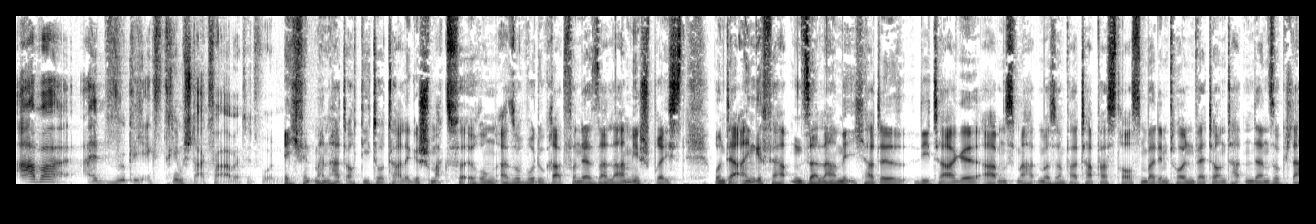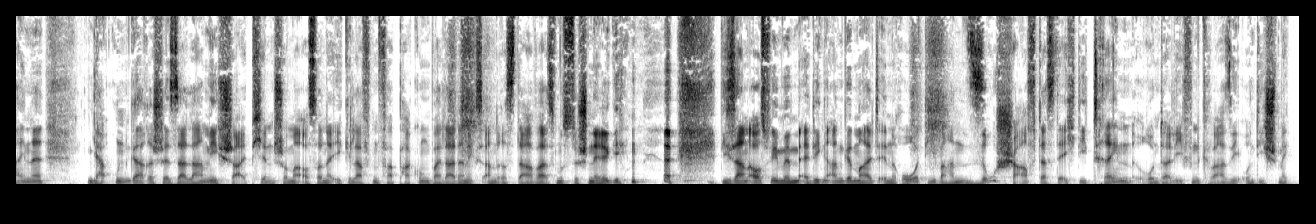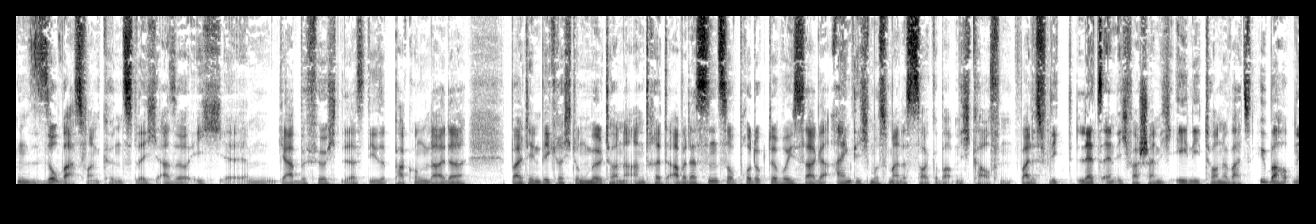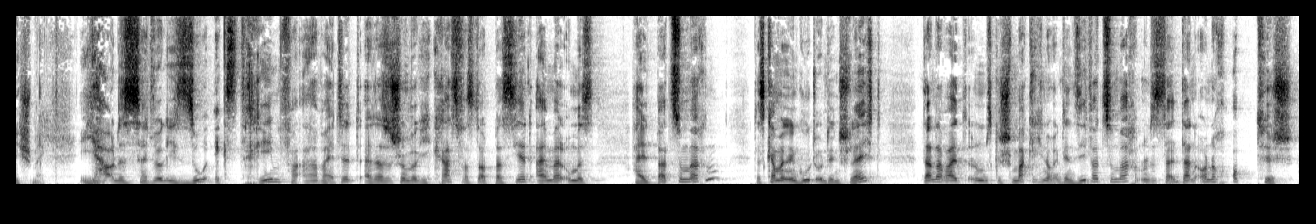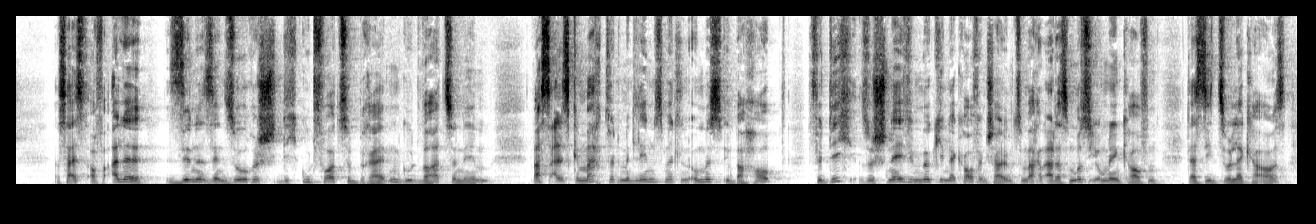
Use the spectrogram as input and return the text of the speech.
aber halt wirklich extrem stark verarbeitet wurden. Ich finde, man hat auch die totale Geschmacksverirrung. Also, wo du gerade von der Salami sprichst und der eingefärbten Salami. Ich hatte die Tage abends mal hatten wir so ein paar Tapas draußen bei dem tollen Wetter und hatten dann so kleine, ja, ungarische Salamischeibchen schon mal aus so einer ekelhaften Verpackung, weil leider nichts anderes da war. Es musste schnell gehen. Die sahen aus wie mit dem Edding angemalt in Rot. Die waren so scharf, dass der echt die Tränen runterliefen quasi und die schmeckten sowas von künstlich. Also ich ähm, ja befürchte, dass diese Packung leider bald den Weg Richtung Mülltonne antritt. Aber das sind so Produkte, wo ich sage, eigentlich muss man das Zeug überhaupt nicht kaufen, weil es fliegt letztendlich wahrscheinlich eh in die Tonne, weil es überhaupt nicht schmeckt. Ja, und es ist halt wirklich so extrem verarbeitet. Also das ist schon wirklich krass, was dort passiert. Einmal, um es haltbar zu machen. Das kann man in gut und in schlecht. Dann aber halt, um es geschmacklich noch intensiver zu machen und es halt dann auch noch optisch das heißt, auf alle Sinne sensorisch dich gut vorzubereiten, gut wahrzunehmen, was alles gemacht wird mit Lebensmitteln, um es überhaupt für dich so schnell wie möglich in der Kaufentscheidung zu machen. Ah, das muss ich unbedingt kaufen, das sieht so lecker aus.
